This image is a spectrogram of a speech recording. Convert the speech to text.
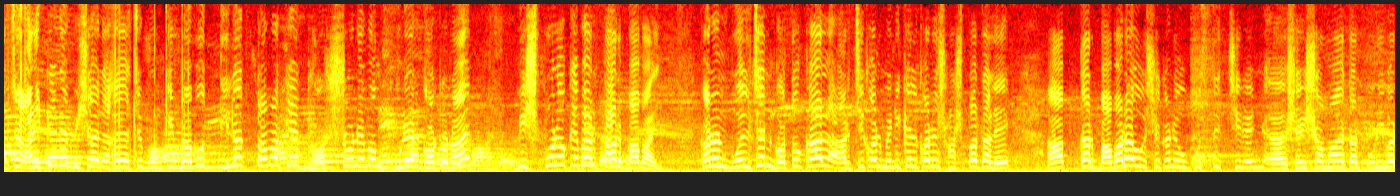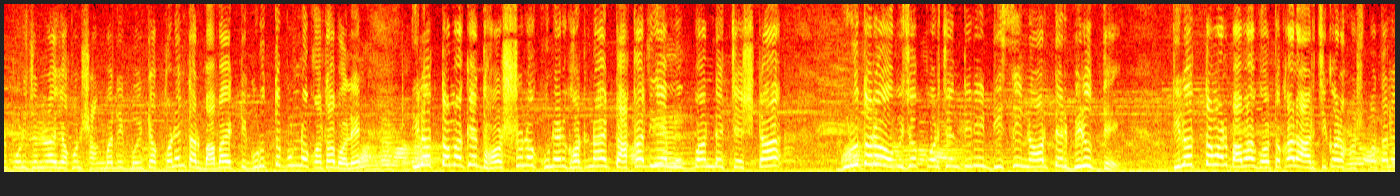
আচ্ছা আরেকটা বিষয় দেখা যাচ্ছে বঙ্কিমবাবু, তিলোত্তমাকে ধর্ষণ এবং খুনের ঘটনায় বিস্ফোরক এবার তার বাবাই। কারণ বলছেন গতকাল আর্জিকর মেডিকেল কলেজ হাসপাতালে তার বাবারাও সেখানে উপস্থিত ছিলেন। সেই সময় তার পরিবার পরিজনরা যখন সাংবাদিক বৈঠক করেন, তার বাবা একটি গুরুত্বপূর্ণ কথা বলেন। তিলোত্তমাকে ধর্ষণ ও খুনের ঘটনায় টাকা দিয়ে মুখ বন্ধের চেষ্টা, গুরুতর অভিযোগ করছেন তিনি ডিসি নর্থের বিরুদ্ধে। তিলোত্তমার বাবা গতকাল আরজিকর হাসপাতালে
